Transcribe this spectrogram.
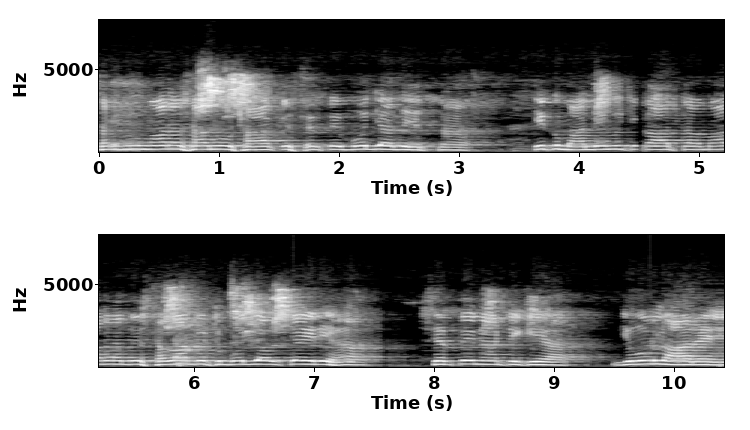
ਸਤਿਗੁਰੂ ਮਹਾਰਾਜ ਸਾਹਿਬ ਨੂੰ ਉਠਾ ਕੇ ਸਿਰ ਤੇ ਬੋਝਾ ਦੇ ਦਿੱਤਾ ਇੱਕ ਬਾਲੇ ਨੂੰ ਚੁਕਾਤਾ, ਮਹਾਰਾਜ ਦੇ ਸਵਾ ਗਿੱਠ ਬੋਲਿਆ ਉੱਚਾ ਹੀ ਰਿਹਾ, ਸਿਰ ਤੇ ਨਾ ਟਿਕਿਆ, ਜੋਰ ਲਾ ਰਹੇ,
